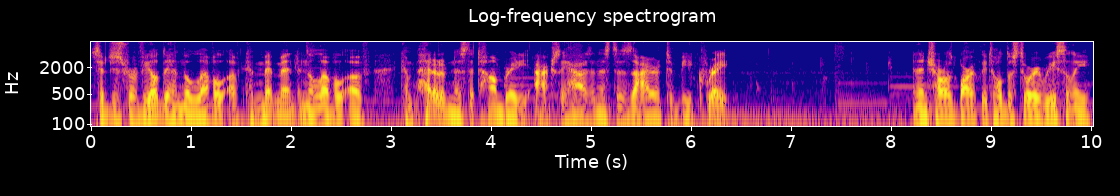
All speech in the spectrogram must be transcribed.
So it just revealed to him the level of commitment and the level of competitiveness that Tom Brady actually has and this desire to be great. And then Charles Barkley told the story recently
